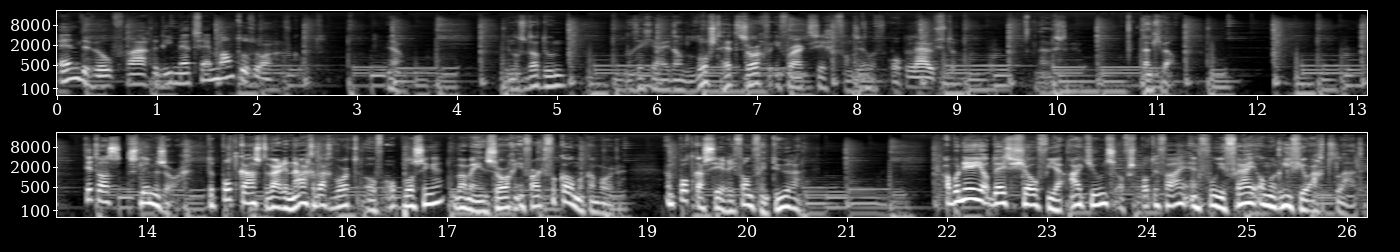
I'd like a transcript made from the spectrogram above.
En de hulpvragen die met zijn mantelzorgers komt. Ja. En als we dat doen, dan zeg jij, dan lost het zorginfarct zich vanzelf op. Luister. Luisteren. Dankjewel. Dit was Slimme Zorg, de podcast waarin nagedacht wordt over oplossingen waarmee een zorginfarct voorkomen kan worden. Een podcastserie van Ventura. Abonneer je op deze show via iTunes of Spotify en voel je vrij om een review achter te laten.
